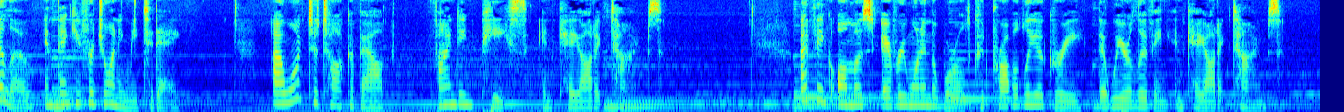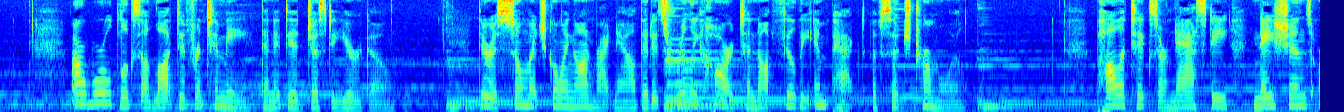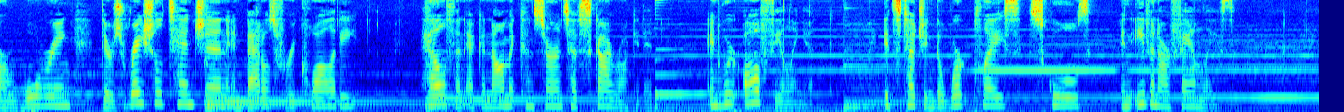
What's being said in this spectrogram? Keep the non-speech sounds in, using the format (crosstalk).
Hello, and thank you for joining me today. I want to talk about finding peace in chaotic times. I think almost everyone in the world could probably agree that we are living in chaotic times. Our world looks a lot different to me than it did just a year ago. There is so much going on right now that it's really hard to not feel the impact of such turmoil. Politics are nasty, nations are warring, there's racial tension and battles for equality. Health and economic concerns have skyrocketed, and we're all feeling it. It's touching the workplace, schools, and even our families.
